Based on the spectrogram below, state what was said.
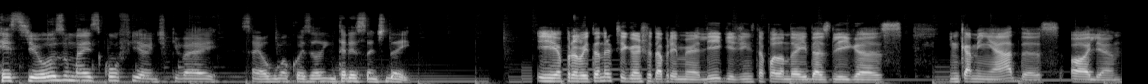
receoso, mas confiante que vai sair alguma coisa interessante daí. E aproveitando esse gancho da Premier League, a gente tá falando aí das ligas encaminhadas. Olha,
